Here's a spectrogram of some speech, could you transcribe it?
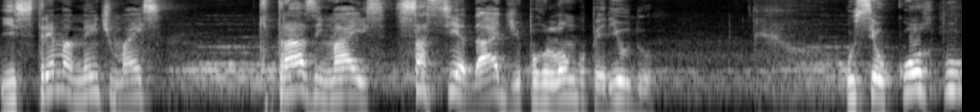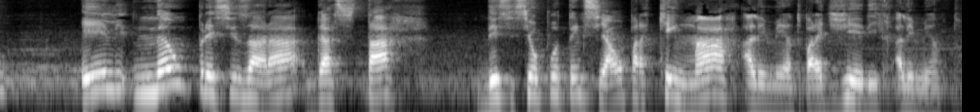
e extremamente mais que trazem mais saciedade por longo período. O seu corpo ele não precisará gastar desse seu potencial para queimar alimento, para digerir alimento.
